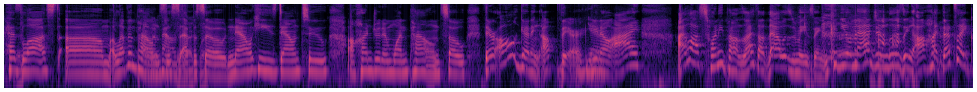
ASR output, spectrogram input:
Has lost um, 11 pounds pounds. this episode. Now he's down to 101 pounds. So they're all getting up there. Yeah. You know, I I lost 20 pounds. I thought that was amazing. Can you imagine losing a hundred? That's like,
